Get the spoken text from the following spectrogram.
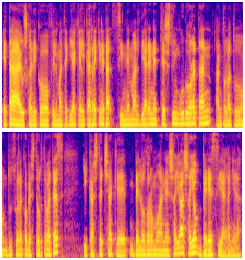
eta Euskadiko filmategiak elkarrekin eta zinemaldiaren testu inguru horretan antolatu duzuelako beste urte batez, ikastetxeak eh, belodormoan saioa, saio berezia gainera.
